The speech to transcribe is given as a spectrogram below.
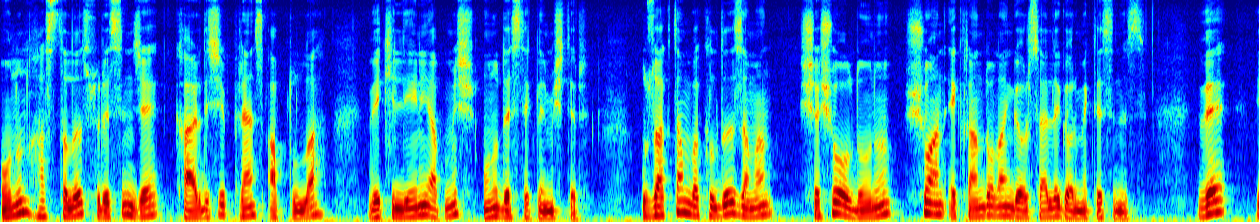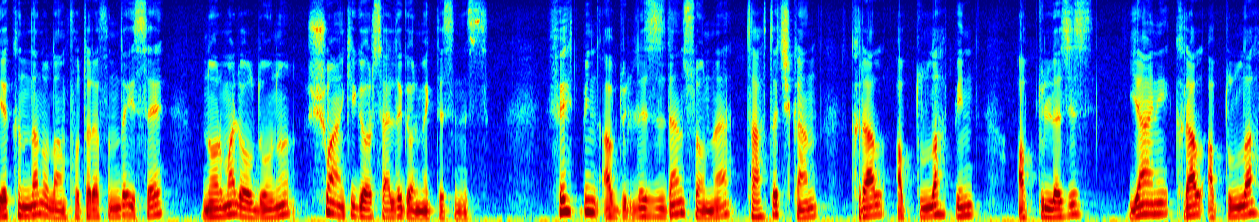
Onun hastalığı süresince kardeşi Prens Abdullah vekilliğini yapmış, onu desteklemiştir. Uzaktan bakıldığı zaman şaşı olduğunu şu an ekranda olan görselde görmektesiniz. Ve yakından olan fotoğrafında ise normal olduğunu şu anki görselde görmektesiniz. Fehd bin Abdülaziz'den sonra tahta çıkan Kral Abdullah bin Abdülaziz yani Kral Abdullah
